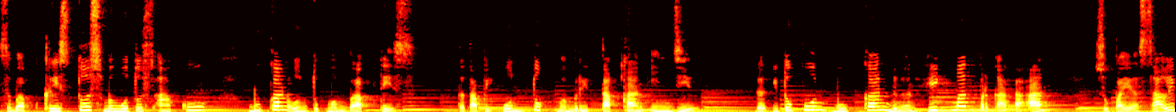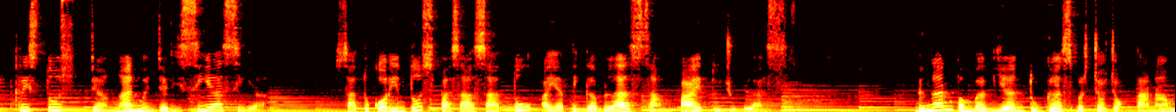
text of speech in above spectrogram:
Sebab Kristus mengutus aku bukan untuk membaptis, tetapi untuk memberitakan Injil. Dan itu pun bukan dengan hikmat perkataan supaya salib Kristus jangan menjadi sia-sia. 1 Korintus pasal 1 ayat 13 sampai 17. Dengan pembagian tugas bercocok tanam,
